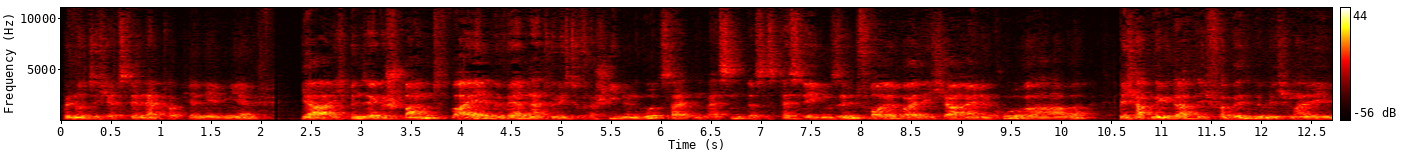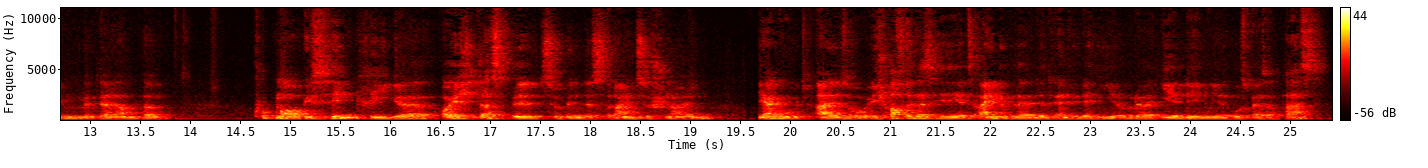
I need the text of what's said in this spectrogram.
benutze ich jetzt den Laptop hier neben mir. Ja, ich bin sehr gespannt, weil wir werden natürlich zu verschiedenen Uhrzeiten messen. Das ist deswegen sinnvoll, weil ich ja eine Kurve habe. Ich habe mir gedacht, ich verbinde mich mal eben mit der Lampe guck mal, ob ich es hinkriege, euch das Bild zumindest reinzuschneiden. Ja gut, also ich hoffe, dass ihr jetzt eingeblendet, entweder hier oder hier neben mir, wo es besser passt,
